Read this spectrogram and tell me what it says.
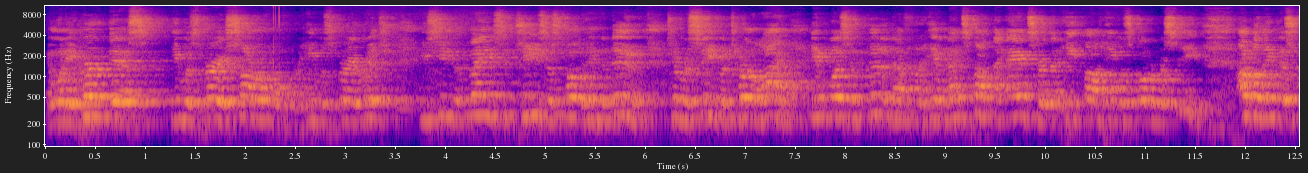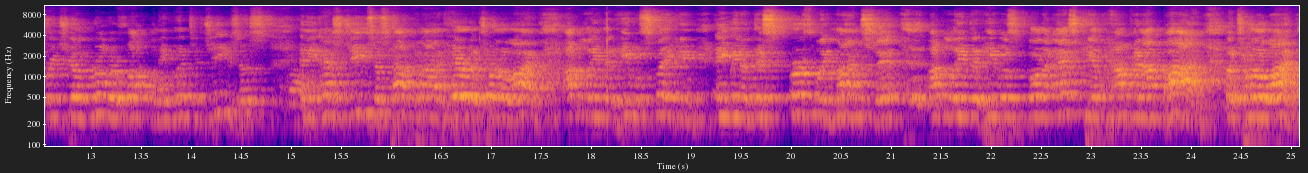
And when he heard this, he was very sorrowful, for he was very rich. You see, the things that Jesus told him to do to receive eternal life, it wasn't good enough for him. That's not the answer that he thought he was going to receive. I believe this rich young ruler thought when he went to Jesus and he asked Jesus, How can I inherit eternal life? I believe that he was thinking, Amen, of this earthly mindset. I believe that he was going to ask him, How can I buy eternal life?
